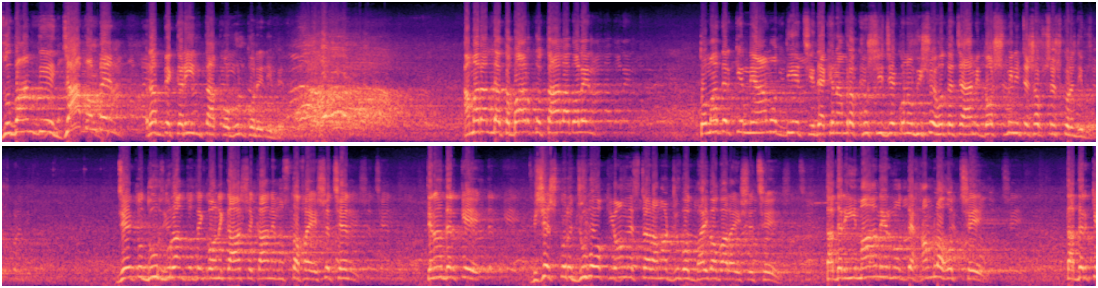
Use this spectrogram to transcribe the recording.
জুবান দিয়ে যা বলবেন, রব্বে করিম তা কবুল করে নেবেন। আমার আল্লাহ তাআলা বলেন, তোমাদেরকে নিয়ামত দিয়েছি, দেখেন আমরা খুশি যে কোনো বিষয় হতে চাই আমি দশ মিনিটে সব শেষ করে দিব। যেহেতু দূর দূরান্ত থেকে অনেকে আসে কানে মুস্তাফা এসেছেন, তেনাদেরকে বিশেষ করে যুবক ইয়ংস্টার আমার যুবক ভাই বাবারা এসেছে, তাদের ইমানের মধ্যে হামলা হচ্ছে, তাদেরকে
